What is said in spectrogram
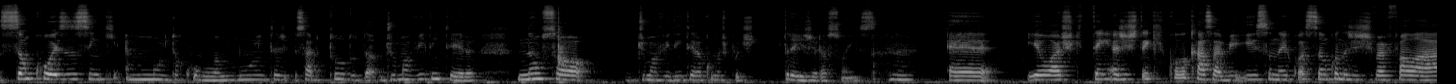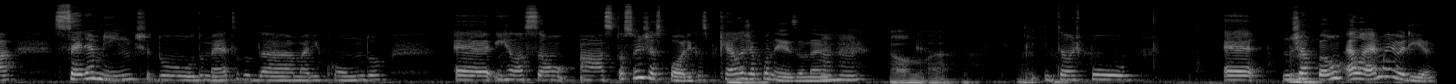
são coisas assim que é muito acúmula, muita, sabe, tudo da- de uma vida inteira. Não só de uma vida inteira, como tipo de três gerações. É, eu acho que tem, a gente tem que colocar, sabe, isso na equação quando a gente vai falar seriamente do, do método da Marie Kondo é, em relação a situações diaspóricas, porque ela é japonesa, né? Uhum. Ela não- é, Então, tipo, é, no Japão, ela é maioria.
